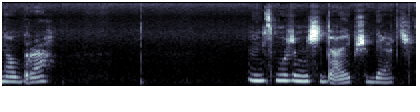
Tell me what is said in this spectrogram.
Dobra. Więc możemy się dalej przebierać.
